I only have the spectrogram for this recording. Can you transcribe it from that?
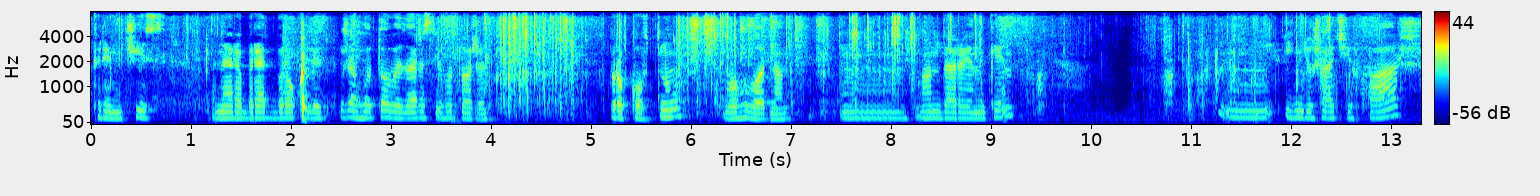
крем-чіз, панера брокколі. Вже готове. Зараз його теж проковтну, бо голодна. Мандаринки. Індюшачий фарш,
